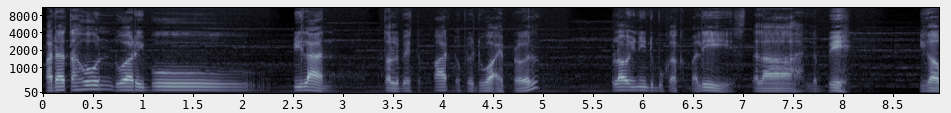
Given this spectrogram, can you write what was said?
Pada tahun 2009 atau lebih tepat 22 April, pulau ini dibuka kembali setelah lebih 35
